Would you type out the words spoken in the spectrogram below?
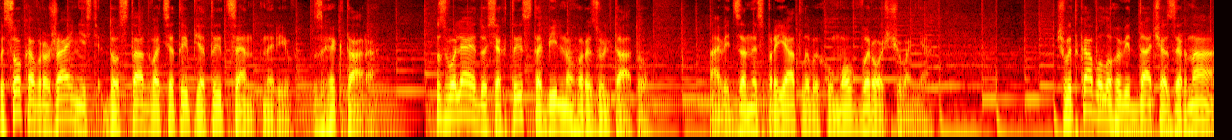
Висока врожайність до 125 центнерів з гектара. Дозволяє досягти стабільного результату, навіть за несприятливих умов вирощування. Швидка вологовіддача зерна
